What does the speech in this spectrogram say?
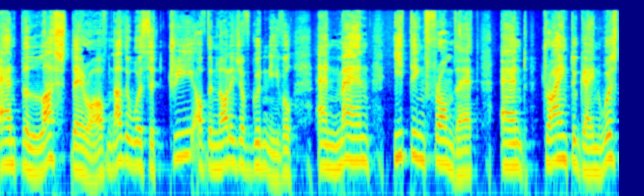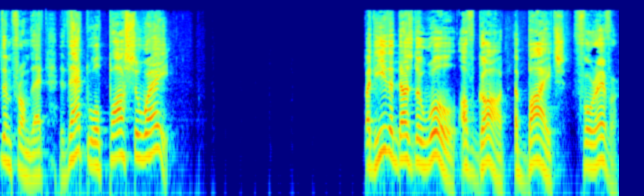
and the lust thereof, in other words, the tree of the knowledge of good and evil, and man eating from that and trying to gain wisdom from that, that will pass away. But he that does the will of God abides forever.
